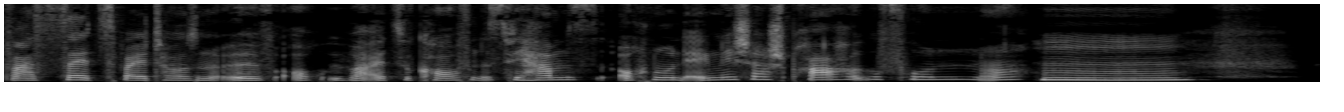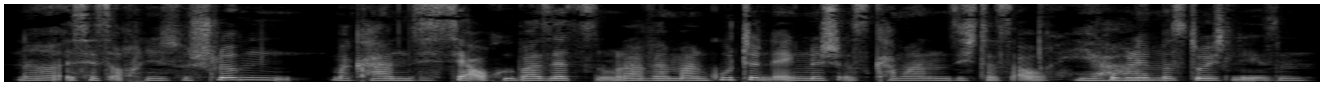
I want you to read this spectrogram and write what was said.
was seit 2011 auch überall zu kaufen ist. Wir haben es auch nur in englischer Sprache gefunden. Ne? Hm. Ne, ist jetzt auch nicht so schlimm. Man kann sich ja auch übersetzen oder wenn man gut in Englisch ist, kann man sich das auch Ja. problemlos durchlesen.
